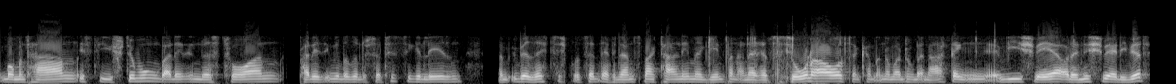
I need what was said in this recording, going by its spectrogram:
Momentan ist die Stimmung bei den Investoren, ich hatte jetzt irgendwie mal so eine Statistik gelesen, ähm, über 60 Prozent der Finanzmarktteilnehmer gehen von einer Rezession aus. Dann kann man nochmal drüber nachdenken, äh, wie schwer oder nicht schwer die wird.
